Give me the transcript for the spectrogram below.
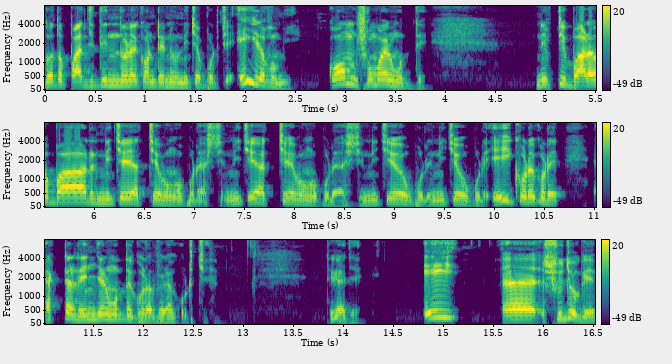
গত পাঁচ দিন ধরে কন্টিনিউ নিচে পড়ছে। এই রকমই কম সময়ের মধ্যে। নিফটি বারোবার নিচে যাচ্ছে এবং ওপরে আসছে। নিচে যাচ্ছে এবং ওপরে আসছে। নিচে, ওপরে নিচে, ওপরে। এই করে করে একটা রেঞ্জের মধ্যে ঘোরাফেরা করছে। ঠিক আছে? এই সুযোগে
